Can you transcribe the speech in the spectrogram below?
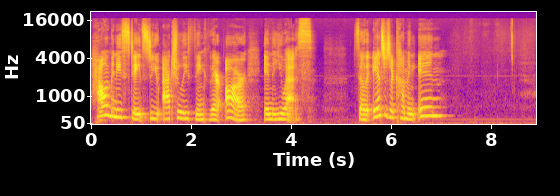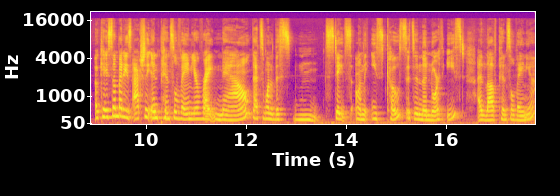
how many states do you actually think there are in the US? So the answers are coming in. Okay, somebody's actually in Pennsylvania right now. That's one of the states on the East Coast. It's in the Northeast. I love Pennsylvania.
